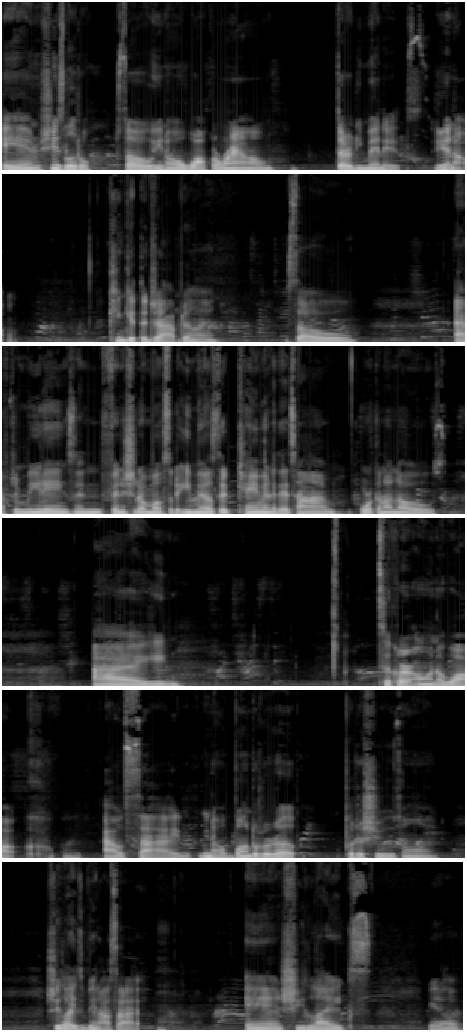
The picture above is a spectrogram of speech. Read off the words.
And she's little, so, you know, a walk around 30 minutes, you know, can get the job done. So, after meetings and finishing up most of the emails that came in at that time, working on those, I took her on a walk outside, you know, bundled her up, put her shoes on. She likes being outside. And she likes, you know,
